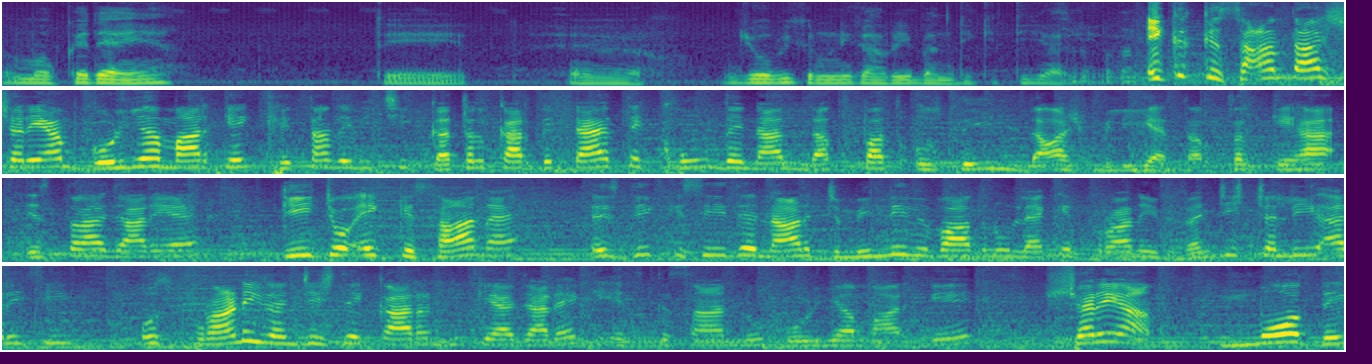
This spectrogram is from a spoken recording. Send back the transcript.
ਮੌਕੇ ਤੇ ਆਏ ਆ ਤੇ ਜੋ ਵੀ ਕਾਨੂੰਨੀ ਕਾਰਵਾਈ ਬੰਦੀ ਕੀਤੀ ਜਾ ਰਹੀ ਹੈ। ਇੱਕ ਕਿਸਾਨ ਦਾ ਸ਼ਰੇਆਮ ਗੋਲੀਆਂ ਮਾਰ ਕੇ ਖੇਤਾਂ ਦੇ ਵਿੱਚ ਹੀ ਕਤਲ ਕਰ ਦਿੱਤਾ ਹੈ ਤੇ ਖੂਨ ਦੇ ਨਾਲ ਲਥਪਥ ਉਸ ਦੀ ਲਾਸ਼ ਮਿਲੀ ਹੈ। ਦਰਸਲ ਕਿਹਾ ਇਸ ਤਰ੍ਹਾਂ ਜਾ ਰਿਹਾ ਹੈ ਕਿ ਜੋ ਇੱਕ ਕਿਸਾਨ ਹੈ ਇਸ ਦੀ ਕਿਸੇ ਦੇ ਨਾਲ ਜ਼ਮੀਨੀ ਵਿਵਾਦ ਨੂੰ ਲੈ ਕੇ ਪੁਰਾਣੀ ਰੰਜਿਸ਼ ਚੱਲੀ ਆ ਰਹੀ ਸੀ। ਉਸ ਪੁਰਾਣੀ ਰੰਜਿਸ਼ ਦੇ ਕਾਰਨ ਹੀ ਕਿਹਾ ਜਾ ਰਿਹਾ ਕਿ ਇਸ ਕਿਸਾਨ ਨੂੰ ਗੋਲੀਆਂ ਮਾਰ ਕੇ ਸ਼ਰੇਆਮ ਮੌਤ ਦੇ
